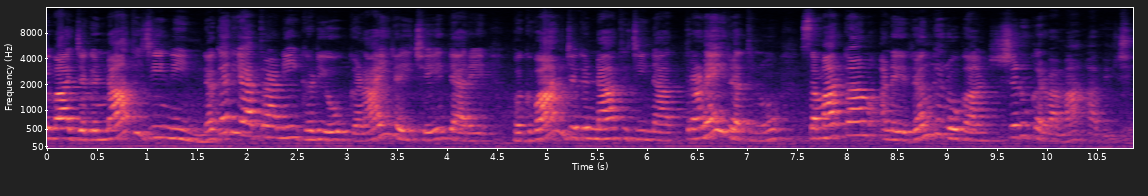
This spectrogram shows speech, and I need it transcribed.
એવા જગન્નાથજીની નગર યાત્રાની ઘડીઓ ગણાઈ રહી છે ત્યારે ભગવાન જગન્નાથજીના ત્રણેય રથનું સમારકામ અને રંગરોગાન શરૂ કરવામાં આવ્યું છે.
